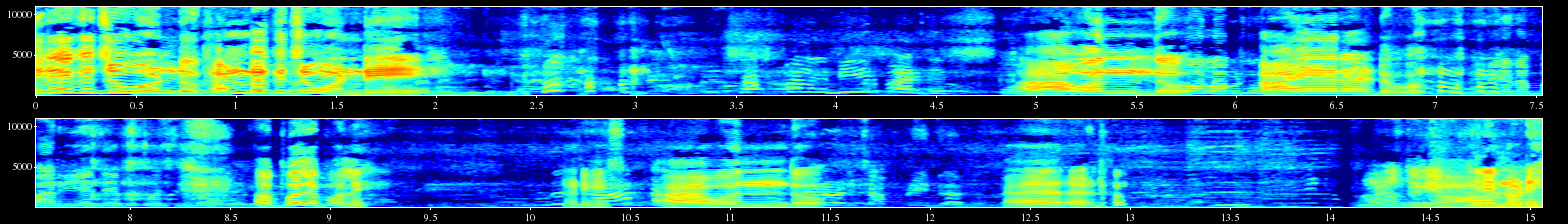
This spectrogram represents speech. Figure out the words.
ಇರೆಗ ಜೂ ಉಂಡು ಕಂಬಗ ಜೂ ಉಂಡೆ ಆ ಒಂದು ಆ ಎರಡು. ಅಪ್ಪಲಿ ಪೊಲೆ ಪೊಲೆ. ನೋಡಿ ಆ ಒಂದು ಆ ಎರಡು. ಇಲ್ಲಿ ನೋಡಿ.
